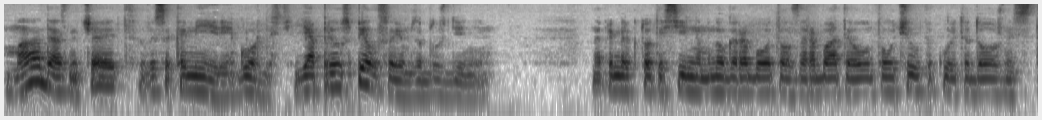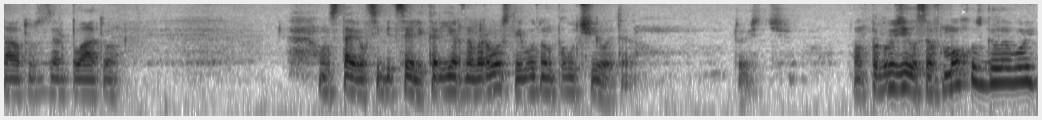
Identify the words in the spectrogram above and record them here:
Мада означает высокомерие, гордость. Я преуспел в своем заблуждении. Например, кто-то сильно много работал, зарабатывал, он получил какую-то должность, статус, зарплату. Он ставил себе цели карьерного роста, и вот он получил это. То есть он погрузился в моху с головой,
